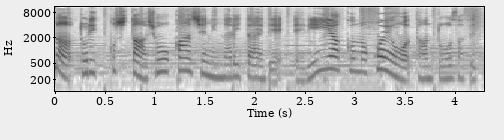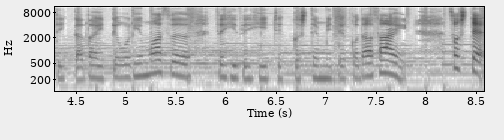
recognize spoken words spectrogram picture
ームトリックスター召喚師になりたいで、エリー役の声を担当させていただいております。ぜひぜひチェックしてみてください。そして、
